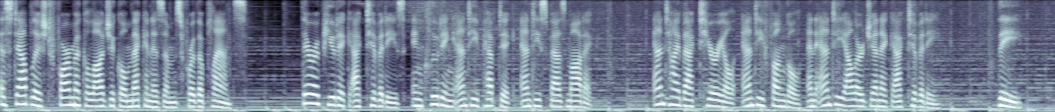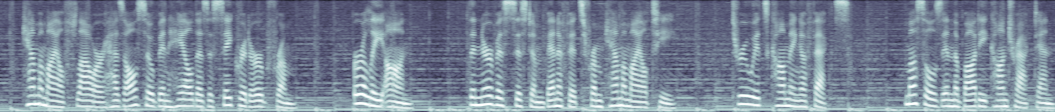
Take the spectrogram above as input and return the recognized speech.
established pharmacological mechanisms for the plants. Therapeutic activities, including antipeptic, antispasmodic, antibacterial, antifungal, and anti-allergenic activity. The chamomile flower has also been hailed as a sacred herb from early on. The nervous system benefits from chamomile tea through its calming effects. Muscles in the body contract and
